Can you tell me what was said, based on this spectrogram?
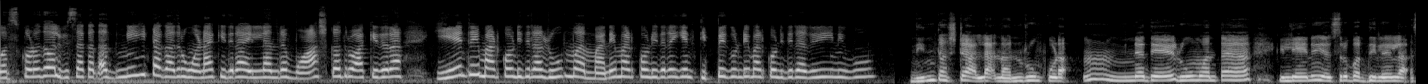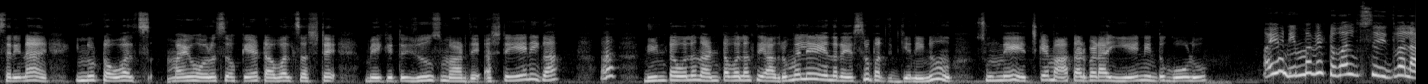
ಒರೆಸ್ಕೊಳೋದು ಅಲ್ಲಿ ಬಿಸಾಕೋದು. ಅದು ನೀಟಾಗಾದರೂ ಒಣಾಕಿದ್ದೀರಾ ಇಲ್ಲಾಂದರೆ ವಾಶ್ಗಾದರೂ ಹಾಕಿದ್ದೀರಾ? ಏನ್ರಿ ಮಾಡ್ಕೊಂಡಿದ್ದೀರಾ? ರೂಮ್ ಮನೆ ಮಾಡ್ಕೊಂಡಿದ್ದೀರಾ? ಏನು ತಿಪ್ಪೆ ಗುಂಡಿ ಮಾಡ್ಕೊಂಡಿದ್ದೀರಾ ರೀ ನೀವು? ನಿಂದಷ್ಟೇ ಅಲ್ಲ ನನ್ನ ರೂಮ್ ಕೂಡ. ಹ್ಞೂ ನಿನ್ನದೇ ರೂಮ್ ಅಂತ ಇಲ್ಲೇನು ಹೆಸರು ಬರ್ದಿರಲಿಲ್ಲ. ಸರಿನಾ? ಇನ್ನು ಟವಲ್ಸ್ ಮೈ ಒರೆಸೋಕೆ ಟವಲ್ಸ್ ಅಷ್ಟೇ ಬೇಕಿತ್ತು. ಯೂಸ್ ಮಾಡಿದೆ. ಅಷ್ಟೇ, ಏನೀಗ? ನಿನ್ ಟವಲ್ ನನ್ನ ಟವಲ್ ಅಂತ ಅದ್ರ ಮೇಲೆ ಏನಾರ ಹೆಸರು ಬರ್ತಿದ್ಯಾ ನೀನು? ಸುಮ್ಮನೆ ಹೆಚ್ಚಿಗೆ ಮಾತಾಡಬೇಡ ಏನಿಂದು ಗೋಳು? ಅಯ್ಯೋ ನಿಮ್ಮಲ್ಲಿ ಟವಲ್ಸ್ ಇದ್ವಲ್ಲ?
